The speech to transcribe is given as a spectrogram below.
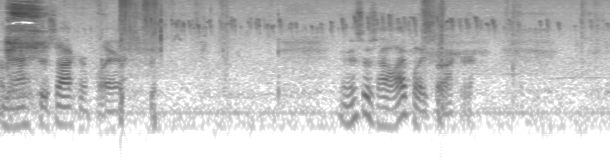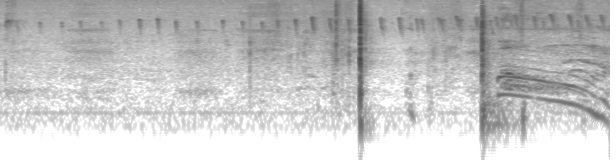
a master soccer player. And this is how I play soccer. Boom!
